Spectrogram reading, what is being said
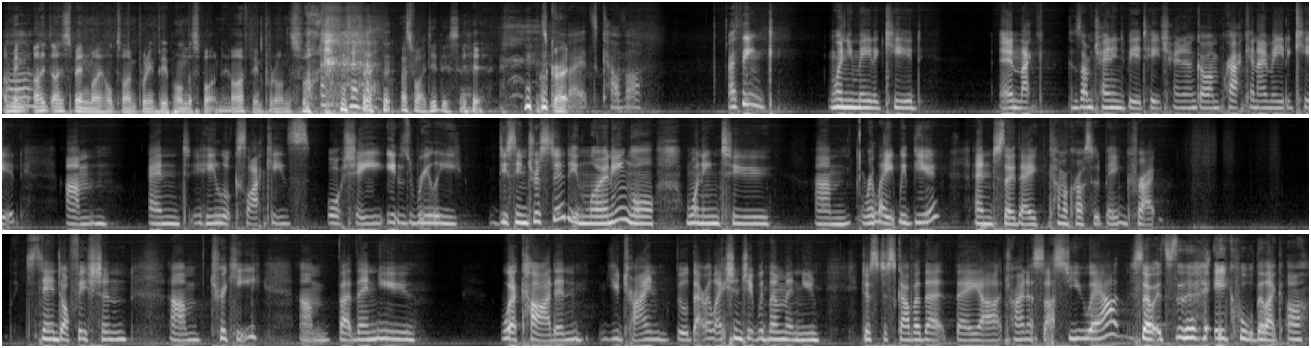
I mean, Uh, I, I spend my whole time putting people on the spot now. I've been put on the spot. That's why I did this. eh? yeah, it's great. by its cover. I think when you meet a kid, and like, because I'm training to be a teacher and I go on prac and I meet a kid, um, and he looks like he's or she is really disinterested in learning or wanting to um, relate with you, and so they come across as being quite standoffish and um, tricky. Um, but then you work hard and you try and build that relationship with them and you just discover that they are trying to suss you out. So it's the equal. They're like, oh,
